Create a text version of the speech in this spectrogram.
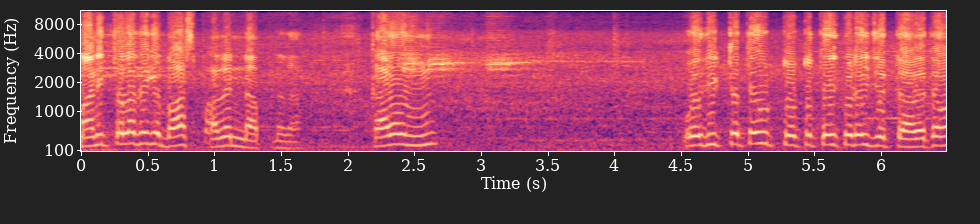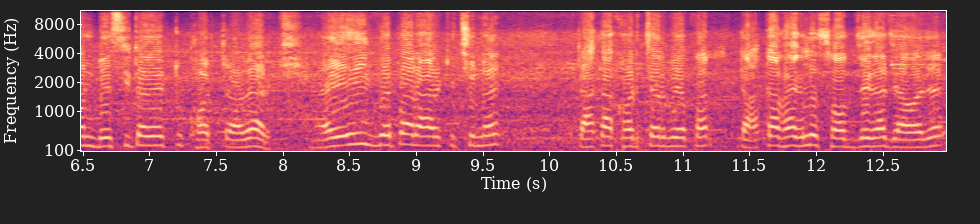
মানিকতলা থেকে বাস পাবেন না আপনারা। কারণ ওই দিকটাতেও টোটোতেই করেই যেতে হবে, তখন বেশি টাকা একটু খরচা হবে আর কি। এই ব্যাপার আর কিছু নয়, টাকা খরচার ব্যাপার। টাকা থাকলে সব জায়গায় যাওয়া যায়,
